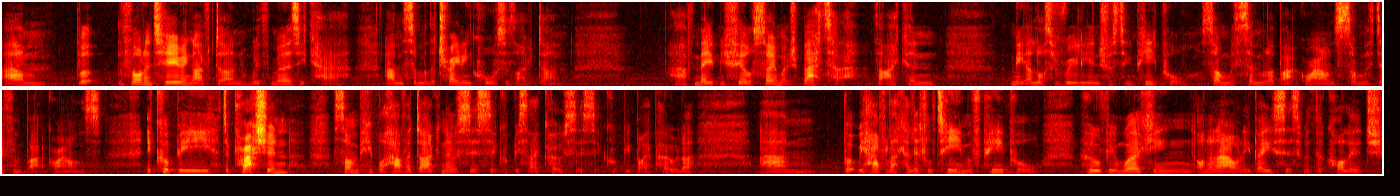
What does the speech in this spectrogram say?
Um, but the volunteering I've done with Merseycare and some of the training courses I've done have made me feel so much better that I can meet a lot of really interesting people, some with similar backgrounds, some with different backgrounds. It could be depression, some people have a diagnosis, it could be psychosis, it could be bipolar. Um, but we have like a little team of people who've been working on an hourly basis with the college.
